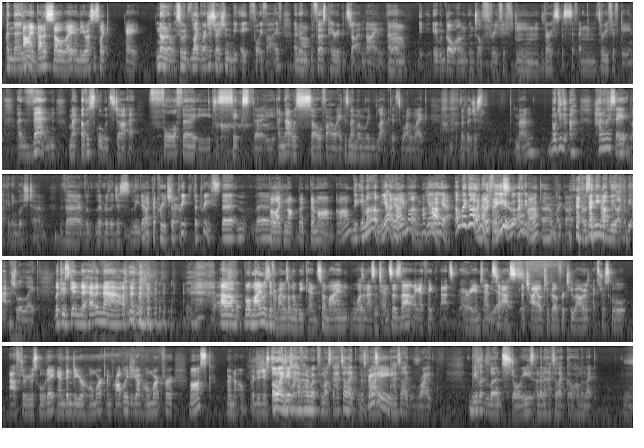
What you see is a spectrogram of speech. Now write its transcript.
And then Nine. That is so late. In the U.S., it's like eight. No, no. So like registration would be eight forty-five, and then Oh. the first period would start at nine, and Oh. then it, it would go on until 3:15. Mm-hmm. Very specific. Mm. Three fifteen, and then my other school would start at four thirty to six thirty, and that was so far away because my mum really liked this one like religious man. What do you? Uh, how do I say it in like an English term? The, re- the religious leader, Like the preacher. the, pre- the priest, the mm, uh, But like not the, the mom. The mom? the imam, yeah, Yeah. the imam, yeah, Aha. yeah, yeah. Oh my god, I know good things. for you. I didn't. Hello. Oh my god, I was thinking about the like the actual like. Look who's getting to heaven now. Wow. um, well, mine was different. Mine was on the weekend, so mine wasn't as intense as that. Like, I think that's very intense to ask a child to go for two hours extra school after your school day and then do your homework. And probably, did you have homework for mosque or no? Or did you just? oh, like, I did have there? homework for mosque. I had to like That's write. crazy. I had to like write. We like learned stories, and then I had to like go home and like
